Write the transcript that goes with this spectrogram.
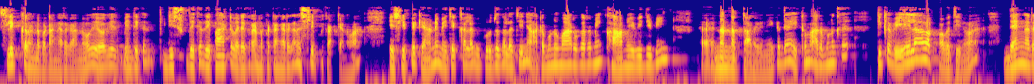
ස්ලිප් කරන්න පටන් අර ගන්නවා. ඒ වගේ මේ දෙක ඩිස්ක් දෙක දෙපාර්ට වැඩ කරන්න පටන් අරගෙන ස්ලිප් එකක් යනවා. ඒ ස්ලිප් එක කියන්නේ මෙතෙක් කල් අපි පුරුදු කරලා තියෙන අරමුණු මාරු කරමින් කාමයේ විදිමින් නන්නත්තර වෙන එක. දැන් එකම අරමුණක ටික වේලාවක් පවතිනවා. දැන් අර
